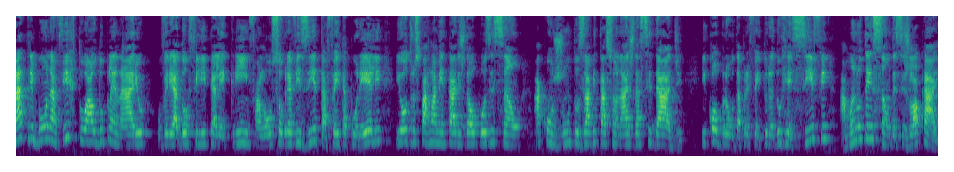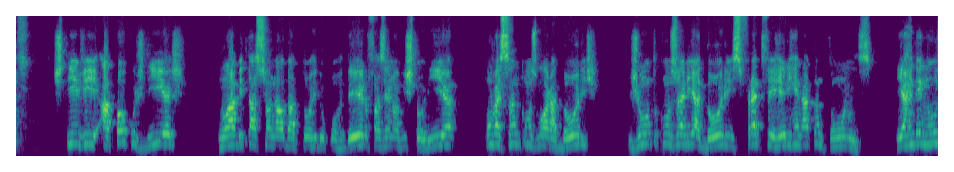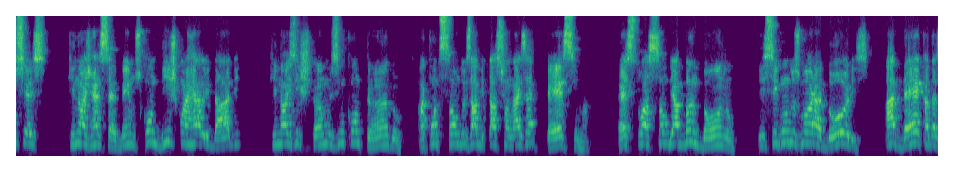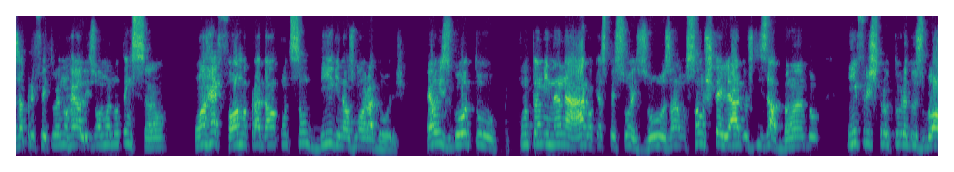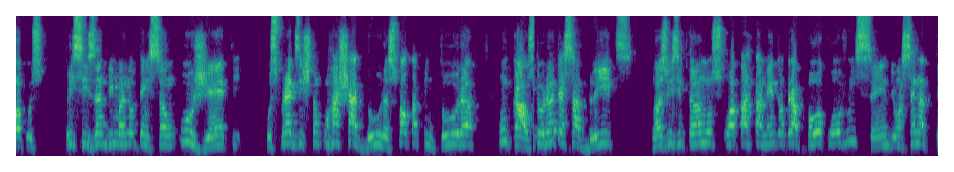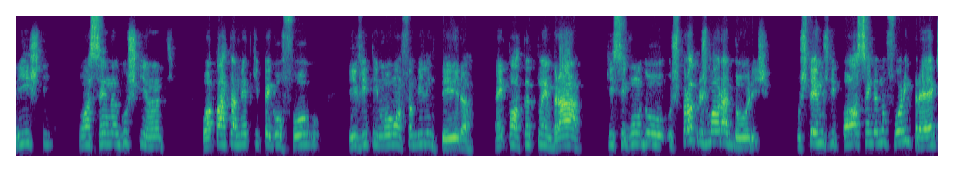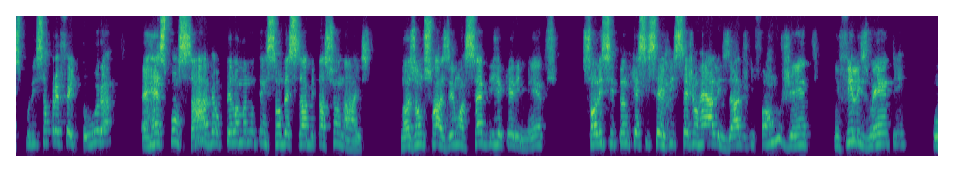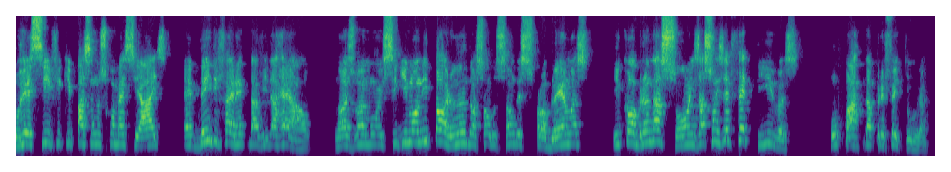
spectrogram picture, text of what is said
Na tribuna virtual do plenário, o vereador Felipe Alecrim falou sobre a visita feita por ele e outros parlamentares da oposição a conjuntos habitacionais da cidade e cobrou da Prefeitura do Recife a manutenção desses locais. Estive há poucos dias no habitacional da Torre do Cordeiro, fazendo a vistoria, conversando com os moradores, junto com os vereadores Fred Ferreira e Renato Antunes. E as denúncias que nós recebemos condiz com a realidade que nós estamos encontrando. A condição dos habitacionais é péssima, é situação de abandono. E, segundo os moradores, há décadas a prefeitura não realiza uma manutenção, uma reforma para dar uma condição digna aos moradores. É o esgoto contaminando a água que as pessoas usam, são os telhados desabando, infraestrutura dos blocos precisando de manutenção urgente, os prédios estão com rachaduras, falta pintura, um caos. Durante essa blitz, nós visitamos o apartamento onde há pouco houve um incêndio, uma cena triste, uma cena angustiante. O apartamento que pegou fogo e vitimou uma família inteira. É importante lembrar que, segundo os próprios moradores, os termos de posse ainda não foram entregues, por isso a prefeitura é responsável pela manutenção desses habitacionais. Nós vamos fazer uma série de requerimentos solicitando que esses serviços sejam realizados de forma urgente. Infelizmente, o Recife que passa nos comerciais é bem diferente da vida real. Nós vamos seguir monitorando a solução desses problemas e cobrando ações, ações efetivas por parte da prefeitura.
